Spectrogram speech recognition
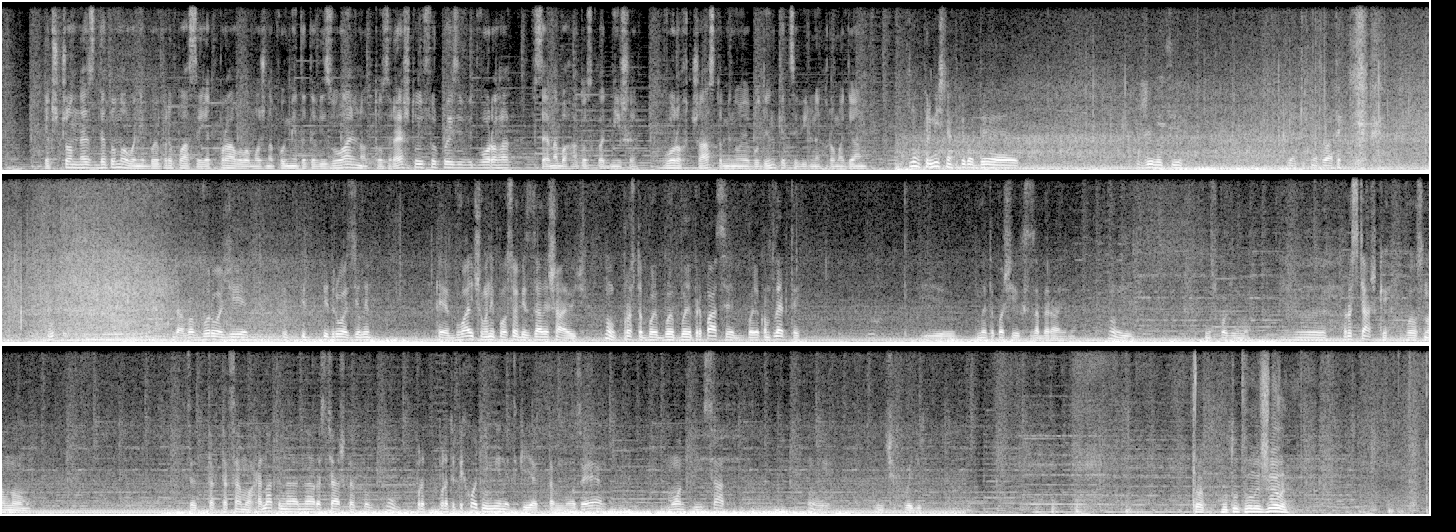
Якщо не здетоновані боєприпаси, як правило, можна помітити візуально, то з рештою сюрпризів від ворога все набагато складніше. Ворог часто мінує будинки цивільних громадян. Ну, в приміщеннях, наприклад, де жили ці, як їх назвати, да, ворожі під- підрозділи. Е, Бувають, що вони по особі залишають. Ну, просто бо- бо- боєприпаси, боєкомплекти. І ми також їх забираємо. Ну і знешкоджуємо. Е, Розтяжки в основному. Це так, так само гранати на, на розтяжках, ну, протипіхотні міни, такі як там ОЗМ, МОН-50, ну і інших видів. Так, ну тут вони жили.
